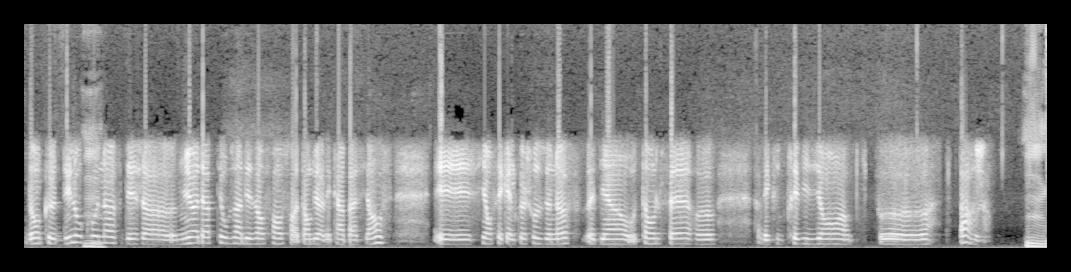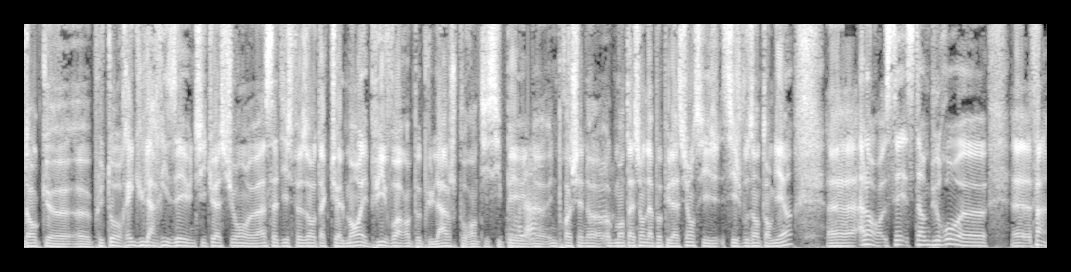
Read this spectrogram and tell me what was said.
Donc euh, des locaux Mmh. neufs déjà euh, mieux adaptés aux besoins des enfants sont attendus avec impatience. Et si on fait quelque chose de neuf, eh bien autant le faire euh, avec une prévision un petit peu euh, large. Hmm, donc euh, euh, plutôt régulariser une situation euh, insatisfaisante actuellement et puis voir un peu plus large pour anticiper Voilà. une, une prochaine euh, augmentation de la population si, si je vous entends bien. Euh, alors c'est c'est un bureau, euh, euh, enfin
